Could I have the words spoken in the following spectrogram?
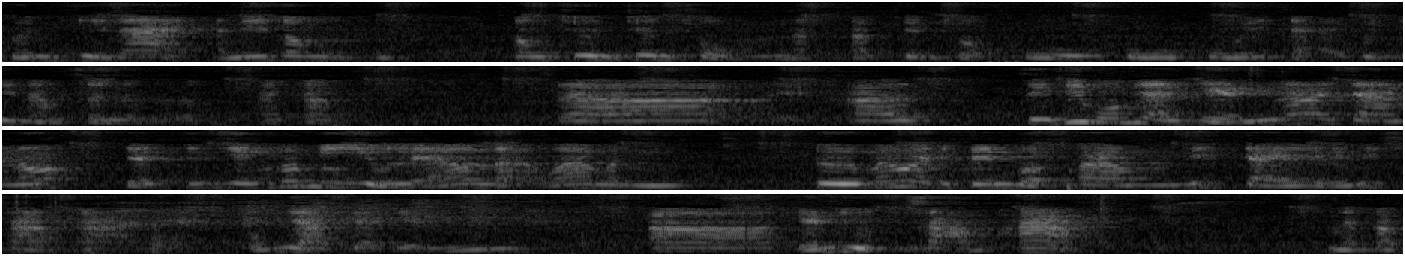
พื้นที่ได้ อันนี้ต้อง ต้องชื่นชื่นชมนะครับชื่นชมผู้ผู้ผู้วิจัยผู้ที่นำเสนอนะครับแต่สิ่งที่ผมอยากเห็นนะอาจารย์เนาะแต่จริง ๆ ก็มีอยู่แล้วแหละว่ามันคือไม่ว่าจะเป็นบทความวิจัยหรือวิชาการเนี่ยผมอยากจะเห็นเห็นอยู่สามภาพนะครับ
